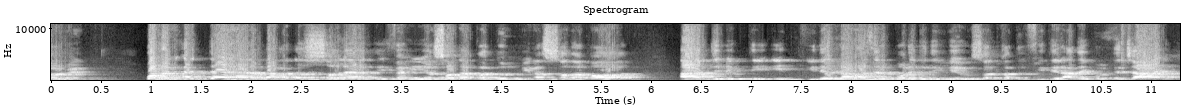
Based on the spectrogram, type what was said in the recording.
করবেন ومن أداها بعد الصلاة فهي صدقة من الصدقات আর যে ব্যক্তি ঈদ- ঈদের নামাজের পরে যদি কেউ সদকাতুল ফিতর আদায় করতে চায়,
